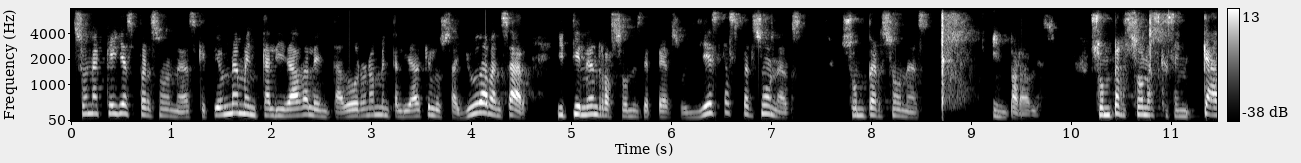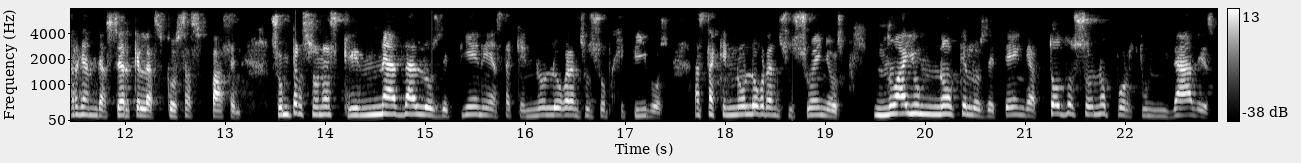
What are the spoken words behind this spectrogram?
son aquellas personas que tienen una mentalidad alentadora, una mentalidad que los ayuda a avanzar y tienen razones de peso. Y estas personas son personas imparables. Son personas que se encargan de hacer que las cosas pasen. Son personas que nada los detiene hasta que no logran sus objetivos, hasta que no logran sus sueños. No hay un no que los detenga. Todos son oportunidades.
